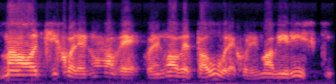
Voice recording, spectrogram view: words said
ma oggi con le, nuove, con le nuove paure, con i nuovi rischi,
